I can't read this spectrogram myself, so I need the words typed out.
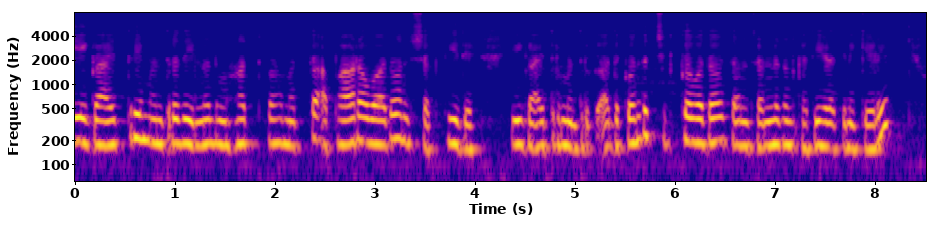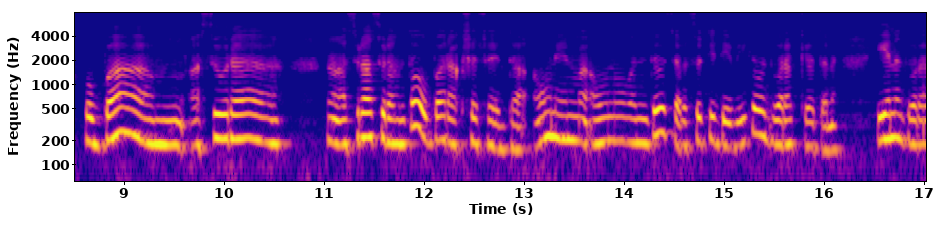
ಈ ಗಾಯತ್ರಿ ಮಂತ್ರದ ಇನ್ನೊಂದು ಮಹತ್ವ ಮತ್ತು ಅಪಾರವಾದ ಒಂದು ಶಕ್ತಿ ಇದೆ. ಈ ಗಾಯತ್ರಿ ಮಂತ್ರಕ್ಕೆ ಅದಕ್ಕೊಂದು ಚಿಕ್ಕವಾದ ಒಂದು ಸಣ್ಣದೊಂದು ಕಥೆ ಹೇಳ್ತೀನಿ ಕೇಳಿ. ಒಬ್ಬ ಅಸುರ, ಅಸುರಾಸುರ ಅಂತ ಒಬ್ಬ ರಾಕ್ಷಸ ಇದ್ದ. ಅವನೇನು ಮಾ, ಅವನು ಒಂದು ಸರಸ್ವತಿ ದೇವಿಗೆ ಒಂದು ವರ ಕೇಳ್ತಾನೆ. ಏನಂತ ವರ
